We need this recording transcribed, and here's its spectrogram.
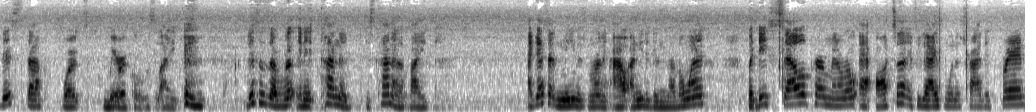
this stuff works miracles. Like, this is a real, and it kind of, it's kind of like, I guess that mean it's running out. I need to get another one. But they sell Pur Mineral at Ulta if you guys want to try this brand.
